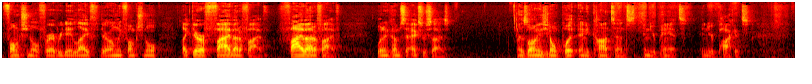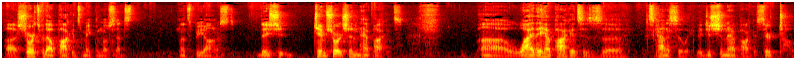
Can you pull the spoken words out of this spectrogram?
functional for everyday life. They're only functional like there are 5 out of 5. 5 out of 5 when it comes to exercise. As long as you don't put any contents in your pants, in your pockets. Uh, shorts without pockets make the most sense Let's be honest. They should gym shorts shouldn't have pockets. Uh, why they have pockets is uh, is kind of silly. They just shouldn't have pockets. They're to-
